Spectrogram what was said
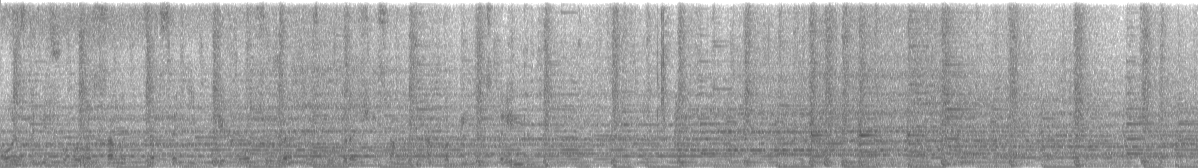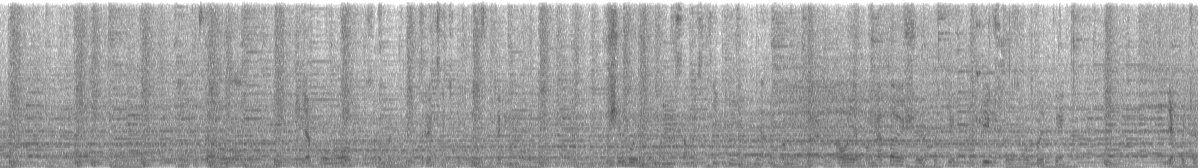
але здебільшого саме це все і в сюжет. До речі, саме така подвійних сторінка. Що я хотів більше зробити. Я хотів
